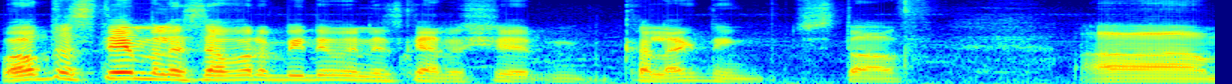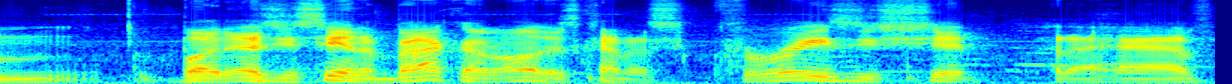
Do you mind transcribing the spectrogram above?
Well, the stimulus, I want to be doing this kind of shit and collecting stuff. Um, but as you see in the background, all this kind of crazy shit that I have.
